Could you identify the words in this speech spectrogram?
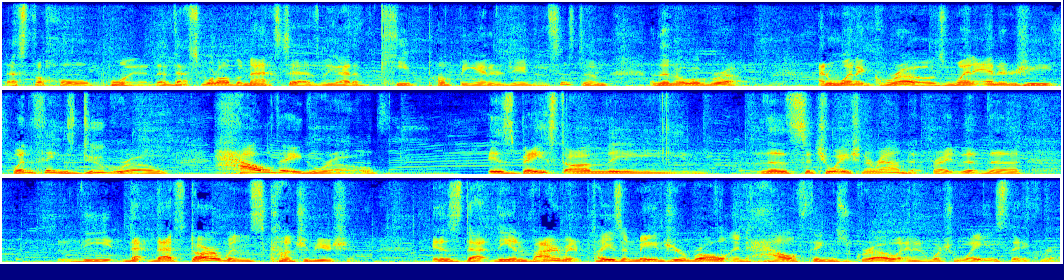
That's the whole point. That's what all the math says. We got to keep pumping energy into the system, and then it will grow. And when it grows, when energy, when things do grow, how they grow is based on the the situation around it, right? The the, the that that's Darwin's contribution is that the environment plays a major role in how things grow and in which ways they grow.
